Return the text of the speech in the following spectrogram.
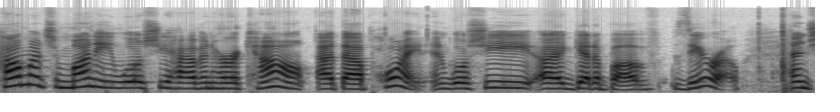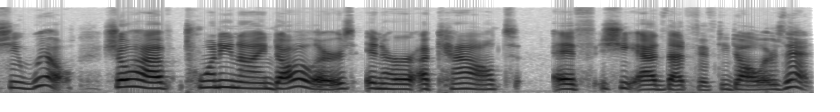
how much money will she have in her account at that point? And will she uh, get above zero? And she will. She'll have $29 in her account if she adds that $50 in.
